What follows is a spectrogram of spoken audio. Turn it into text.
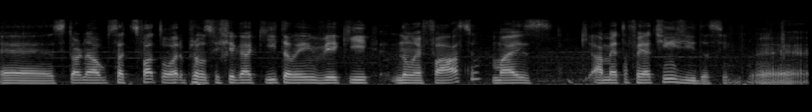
é, se torna algo satisfatório para você chegar aqui e também ver que não é fácil, mas a meta foi atingida, assim. É,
